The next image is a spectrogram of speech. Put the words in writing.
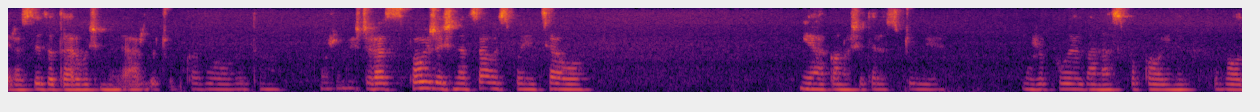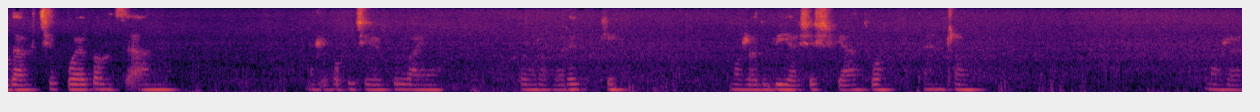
Teraz gdy dotarłyśmy aż do czubka głowy, to możemy jeszcze raz spojrzeć na całe swoje ciało. Jak ono się teraz czuje. Może pływa na spokojnych wodach ciepłego oceanu. Może wokół Ciebie pływają kolorowe rybki. Może odbija się światło tęczą. Może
